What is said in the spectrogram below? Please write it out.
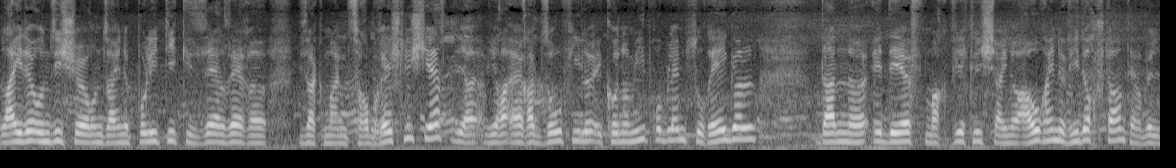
leider unsicher und seine Politik ist sehr, sehr, äh, wie sagt man, zerbrechlich jetzt. Er hat so viele Ökonomieprobleme zu regeln. Dann äh, EDF macht wirklich eine, auch einen Widerstand. Er will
